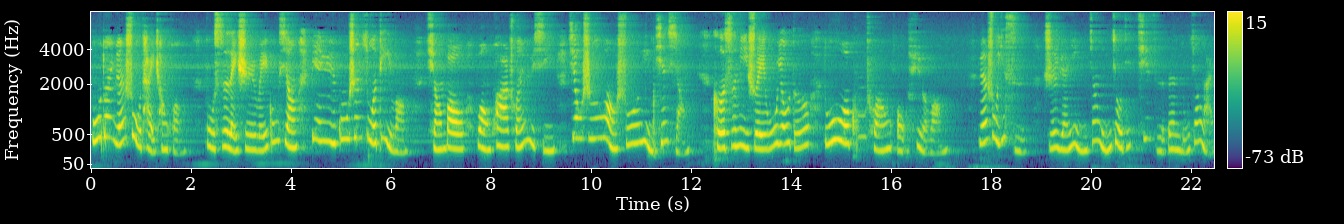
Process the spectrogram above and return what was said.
无端袁术太猖狂。不思累世为公相，便欲孤身做帝王。强暴妄夸传玉玺，骄奢妄说应天祥。可思蜜水无由得，独卧空床呕血亡。”袁术已死。执袁应将灵柩及妻子奔庐江来，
